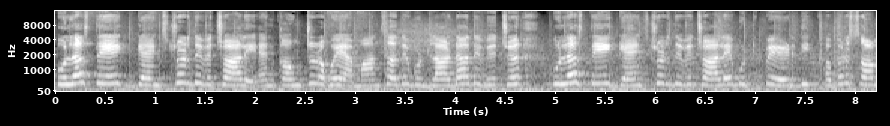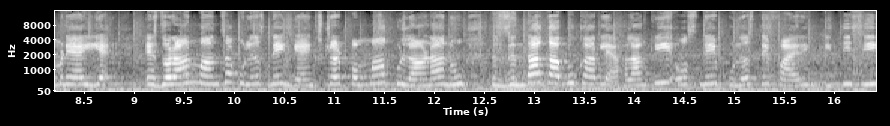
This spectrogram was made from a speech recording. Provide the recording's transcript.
ਪੁਲਿਸ ਤੇ ਗੈਂਗਸਟਰ ਦੇ ਵਿਚਾਲੇ ਐਨਕਾਊਂਟਰ ਹੋਇਆ। ਮਾਨਸਾ ਦੇ ਬੁਢਲਾਡਾ ਦੇ ਵਿੱਚ ਪੁਲਿਸ ਤੇ ਗੈਂਗਸਟਰ ਦੇ ਵਿਚਾਲੇ ਮੁੱਠਭੇੜ ਦੀ ਖਬਰ ਸਾਹਮਣੇ ਆਈ ਹੈ। ਇਸ ਦੌਰਾਨ ਮਾਨਸਾ ਪੁਲਿਸ ਨੇ ਗੈਂਗਸਟਰ ਪੰਮਾ ਕੁਲਾਣਾ ਨੂੰ ਜ਼ਿੰਦਾ ਕਾਬੂ ਕਰ ਲਿਆ। ਹਾਲਾਂਕਿ ਉਸ ਨੇ ਪੁਲਿਸ ਤੇ ਫਾਇਰਿੰਗ ਕੀਤੀ ਸੀ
